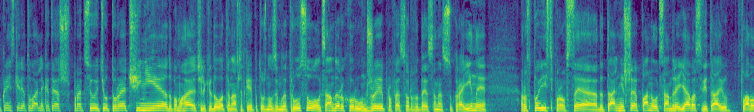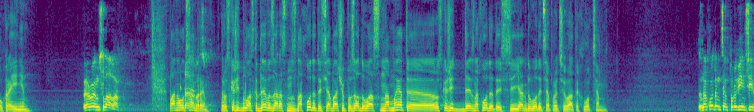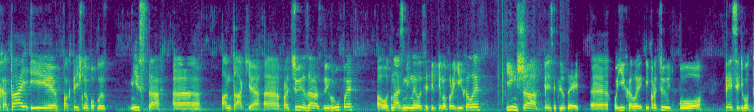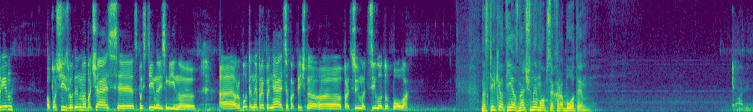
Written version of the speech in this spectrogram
Українські рятувальники теж працюють у Туреччині, допомагають ліквідовувати наслідки потужного землетрусу. Олександр Хорунжий, професор ДСНС України, розповість про все детальніше. Пане Олександре, я вас вітаю. Слава Україні. Героям слава! Пане Олександре, розкажіть, будь ласка, де ви зараз знаходитесь? Я бачу позаду вас намет. Е, Розкажіть, де знаходитесь як доводиться працювати хлопцям? Знаходимося в провінції Хатай і фактично поблизу міста е, Антакія. Е, працює зараз дві групи. Одна змінилася, тільки но приїхали. Інша 10 людей е, поїхали і працюють по 10 годин. По 6 годин вибачаюсь е, з постійною зміною. Е, роботи не припиняються. Фактично е, працюємо цілодобово. Наскільки от є значним обсяг роботи?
